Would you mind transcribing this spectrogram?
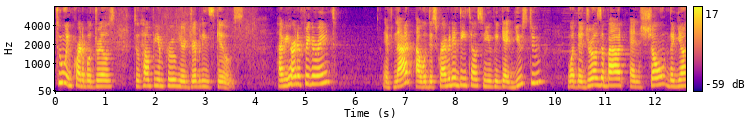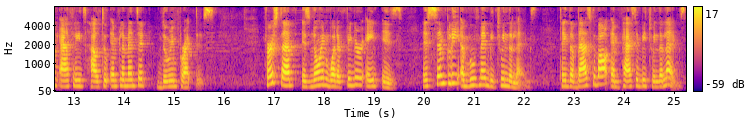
two incredible drills to help you improve your dribbling skills. Have you heard of figure eight? If not, I will describe it in detail so you can get used to what the drill is about and show the young athletes how to implement it during practice. First step is knowing what a figure eight is. It's simply a movement between the legs. Take the basketball and pass it between the legs,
